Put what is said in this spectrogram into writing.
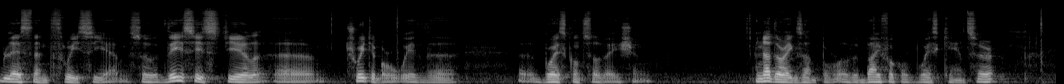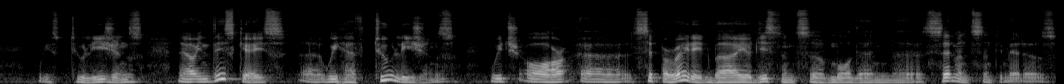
less than 3 cm. So this is still treatable with uh, breast conservation. Another example of a bifocal breast cancer with two lesions. Now, in this case, uh, we have two lesions which are uh, separated by a distance of more than uh, seven centimeters.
